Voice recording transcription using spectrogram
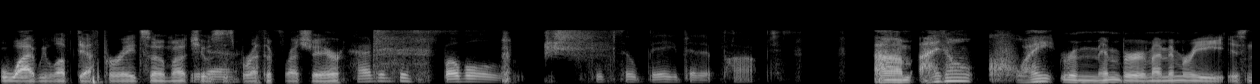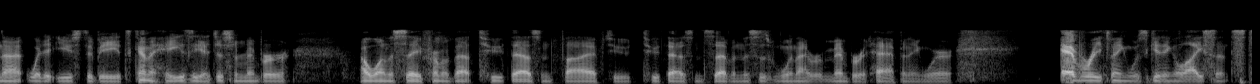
why we love Death Parade so much. It was Yeah. this breath of fresh air. How did this bubble get so big that it popped? Um, I don't quite remember. My memory is not what it used to be. It's kind of hazy. I just remember I want to say from about 2005 to 2007. This is when I remember it happening where everything was getting licensed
